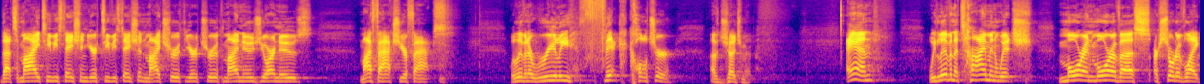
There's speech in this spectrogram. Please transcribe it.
That's my TV station, your TV station, my truth, your truth, my news, your news, my facts, your facts. We live in a really thick culture of judgment. And we live in a time in which more and more of us are sort of like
